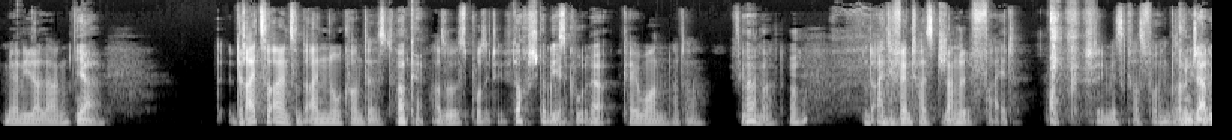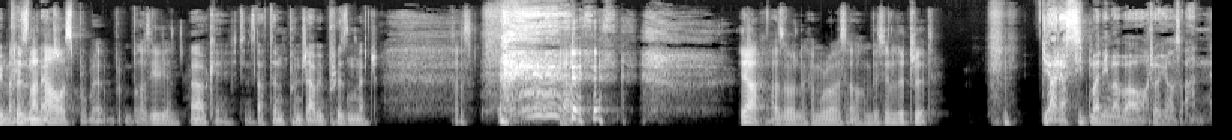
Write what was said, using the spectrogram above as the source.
mehr Niederlagen. Ja, 3 zu 1 und ein No Contest. okay. Also ist positiv. Doch, stabil. Ist cool. Ja. K1 hat er viel Aha. gemacht. Mhm. Und ein Event heißt Jungle Fight. Stell mir jetzt krass vor. In Punjabi in, Prison Manaus, Br- äh, Brasilien. Ah, okay. Ich dachte ein Punjabi Prison Match. Krass. ja. ja, also Nakamura ist auch ein bisschen legit. Ja, das sieht man ihm aber auch durchaus an.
